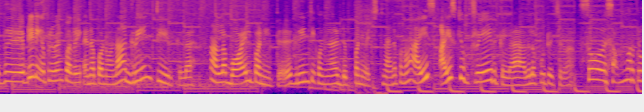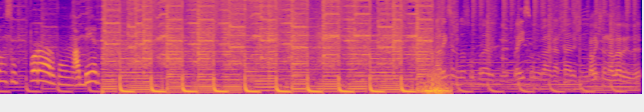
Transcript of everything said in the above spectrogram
அது எப்படி நீங்கள் ப்ரிவெண்ட் பண்ணுறீங்க என்ன பண்ணுவேன்னா க்ரீன் டீ இருக்குல்ல நல்லா பாயில் பண்ணிவிட்டு க்ரீன் டீ கொஞ்ச நேரம் டிப் பண்ணி வச்சுட்டு நான் என்ன பண்ணுவேன் ஐஸ் ஐஸ் க்யூப் ட்ரே இருக்குல்ல அதில் போட்டு வச்சிருவேன். ஸோ சம்மருக்குலாம் சூப்பராக இருக்கும். அப்படியே எடுத்து கலெக்ஷன்லாம் சூப்பராக இருக்குது ப்ரைஸும் கரெக்டாக இருக்குது கலெக்ஷன் நல்லா இருக்குது.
